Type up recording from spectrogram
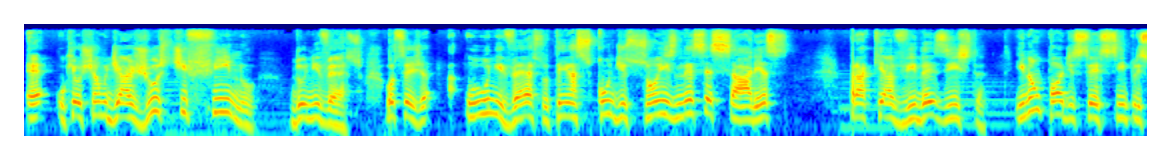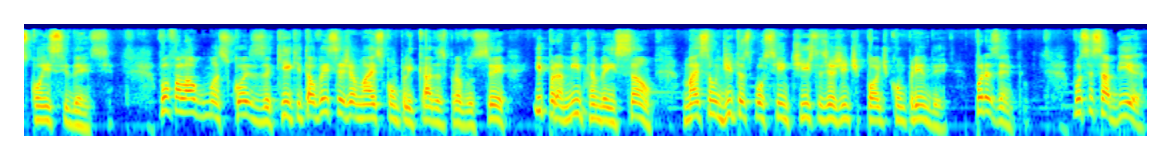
é o que eu chamo de ajuste fino do universo. Ou seja, o universo tem as condições necessárias para que a vida exista e não pode ser simples coincidência. Vou falar algumas coisas aqui que talvez sejam mais complicadas para você e para mim também são, mas são ditas por cientistas e a gente pode compreender. Por exemplo, você sabia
